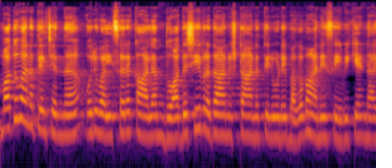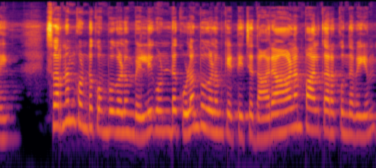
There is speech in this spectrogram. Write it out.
മധുവനത്തിൽ ചെന്ന് ഒരു വത്സരക്കാലം ദ്വാദശി വ്രതാനുഷ്ഠാനത്തിലൂടെ ഭഗവാനെ സേവിക്കേണ്ടായി. സ്വർണം കൊണ്ട് കൊമ്പുകളും വെള്ളി കൊണ്ട് കുളമ്പുകളും കെട്ടിച്ച് ധാരാളം പാൽ കറക്കുന്നവയും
